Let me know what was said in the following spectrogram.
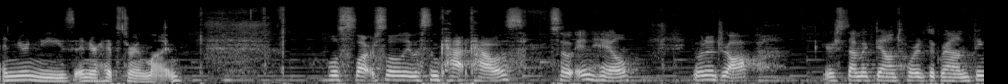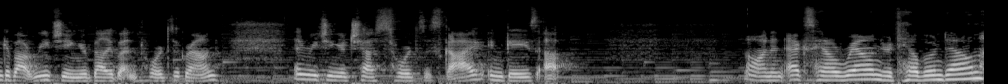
and your knees and your hips are in line. We'll start slowly with some cat cows. So inhale, you want to drop your stomach down towards the ground. Think about reaching your belly button towards the ground and reaching your chest towards the sky and gaze up. On an exhale, round your tailbone down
